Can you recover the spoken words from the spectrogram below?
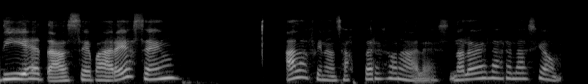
dietas se parecen a las finanzas personales. ¿No le ves la relación?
